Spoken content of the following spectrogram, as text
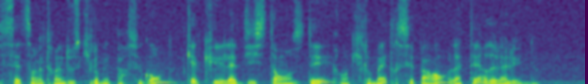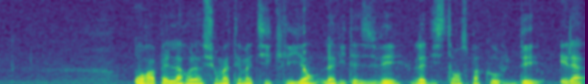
792 km par seconde, calculez la distance d en kilomètres séparant la Terre de la Lune. On rappelle la relation mathématique liant la vitesse v, la distance parcourue d et la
